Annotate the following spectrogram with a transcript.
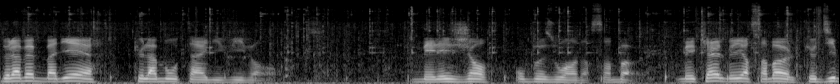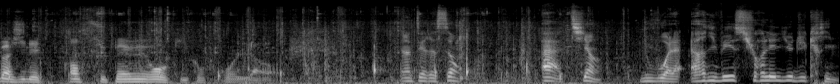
De la même manière que la montagne vivante. Mais les gens ont besoin d'un symbole. Mais quel meilleur symbole que d'imaginer un super-héros qui contrôle la roche? Intéressant. Ah tiens, nous voilà arrivés sur les lieux du crime.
